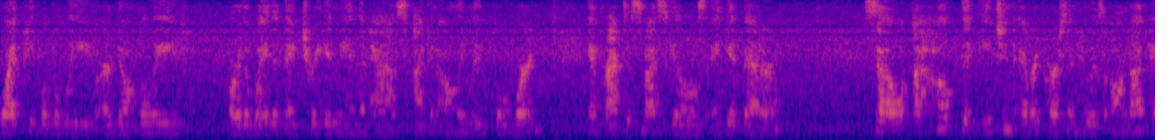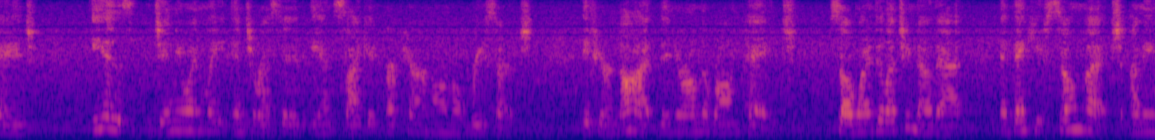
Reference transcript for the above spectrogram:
what people believe or don't believe or the way that they've treated me in the past. I can only move forward and practice my skills and get better. So I hope that each and every person who is on my page is genuinely interested in psychic or paranormal research. If you're not, then you're on the wrong page. So I wanted to let you know that. And thank you so much. I mean,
